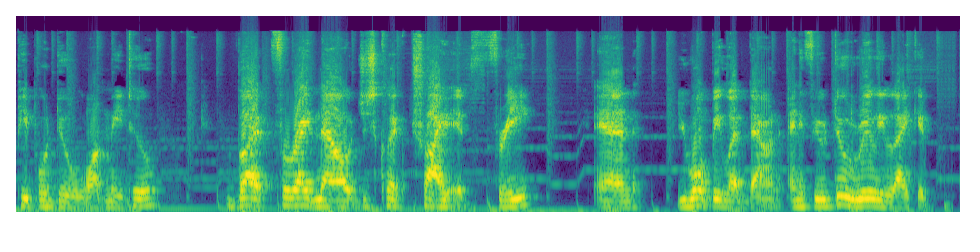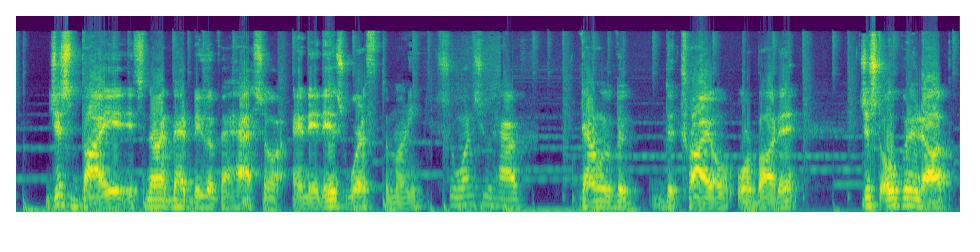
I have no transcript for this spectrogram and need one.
people do want me to. But for right now, just click try it free and you won't be let down. And if you do really like it, just buy it. It's not that big of a hassle and it is worth the money. So once you have downloaded the trial or bought it, just open it up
